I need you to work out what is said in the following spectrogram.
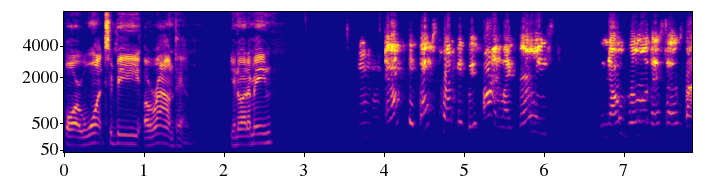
or want to be around him. You know what I mean? Mm-hmm. And I think that's perfectly fine. Like, there is no rule that says by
